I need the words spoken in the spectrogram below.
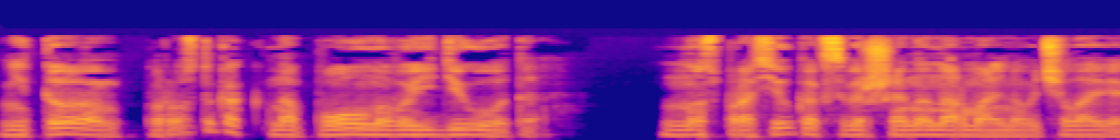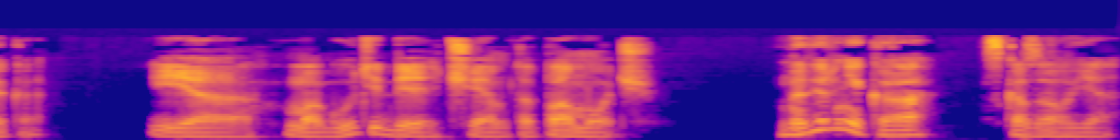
не то просто как на полного идиота, но спросил как совершенно нормального человека. Я могу тебе чем-то помочь? Наверняка, сказал я.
